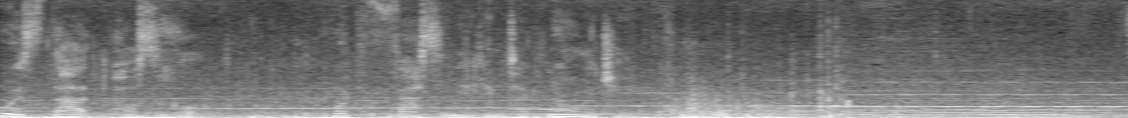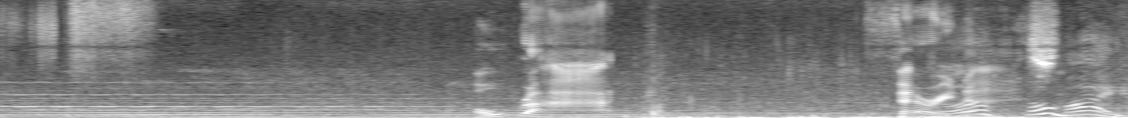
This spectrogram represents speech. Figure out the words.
how is that possible? What fascinating technology. All right. Very Oh, nice. oh my!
